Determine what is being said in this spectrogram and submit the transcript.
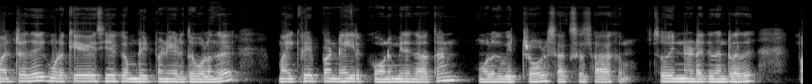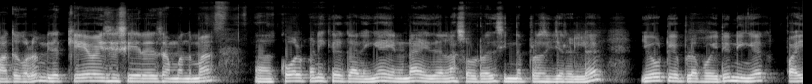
மற்றது உங்களோட கேவைசியை கம்ப்ளீட் பண்ணி எடுத்துக்கொள்ளுங்க மைக்ரேட் பண்ணி இருக்கணும் இருந்தால் தான் உங்களுக்கு விட்ரோல் சக்ஸஸ் ஆகும். ஸோ என்ன நடக்குதுன்றது பார்த்துக்கொள்ளும். இது கேவைசி செய்கிறது சம்மந்தமாக கால் பண்ணி கேட்காதீங்க. என்னென்னா இதெல்லாம் சொல்கிறது சின்ன ப்ரொசீஜர் இல்லை. யூடியூப்பில் போயிட்டு நீங்கள் பை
